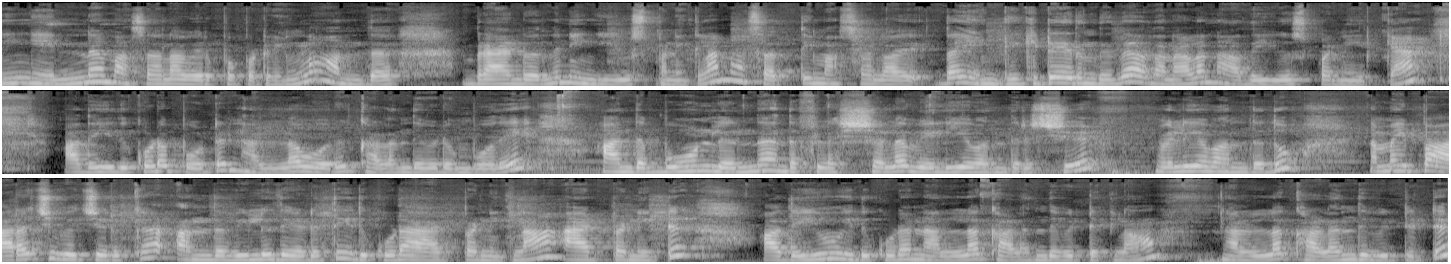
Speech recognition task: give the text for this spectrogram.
நீங்கள் என்ன மசாலா விருப்பப்படுறீங்களோ அந்த பிராண்ட் வந்து நீங்கள் யூஸ் பண்ணிக்கலாம். நான் சக்தி மசாலா தான் எங்ககிட்ட இருந்தது. அதனால் நான் அதை யூஸ் பண்ணியிருக்கேன். அதை இது கூட போட்டு நல்லா ஒரு கலந்து விடும்போதே அந்த போன்லேருந்து அந்த ஃப்ளஷ் எல்லாம் வெளியே வந்துருச்சு. வெளியே வந்ததும் நம்ம இப்போ அரைச்சி வச்சுருக்க அந்த விழுதை எடுத்து இது கூட ஆட் பண்ணிக்கலாம். ஆட் பண்ணிவிட்டு அதையும் இது கூட நல்லா கலந்து விட்டுக்கலாம். நல்லா கலந்து விட்டுட்டு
